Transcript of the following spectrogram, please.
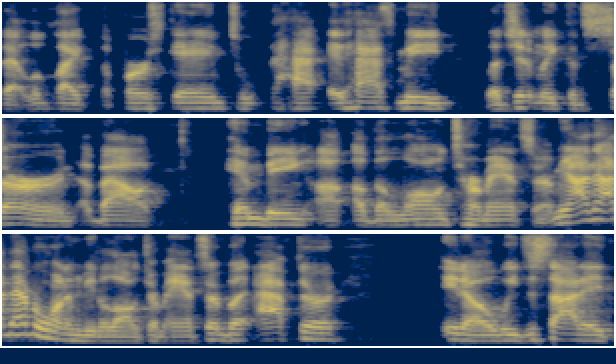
that looked like the first game to ha- it has me legitimately concerned about him being a, of the long term answer. I mean, I, I never wanted to be the long term answer, but after you know we decided,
